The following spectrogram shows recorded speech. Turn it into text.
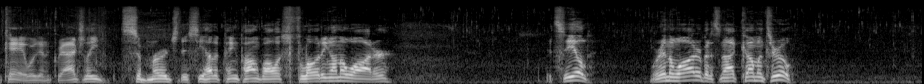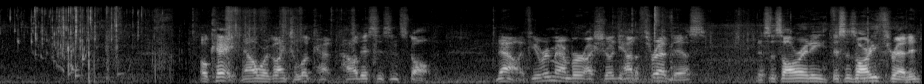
Okay, we're going to gradually submerge this. See how the ping pong ball is floating on the water? It's sealed. We're in the water, but it's not coming through. Okay, now we're going to look at how this is installed. Now, if you remember, I showed you how to thread this. This is already this is already threaded.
